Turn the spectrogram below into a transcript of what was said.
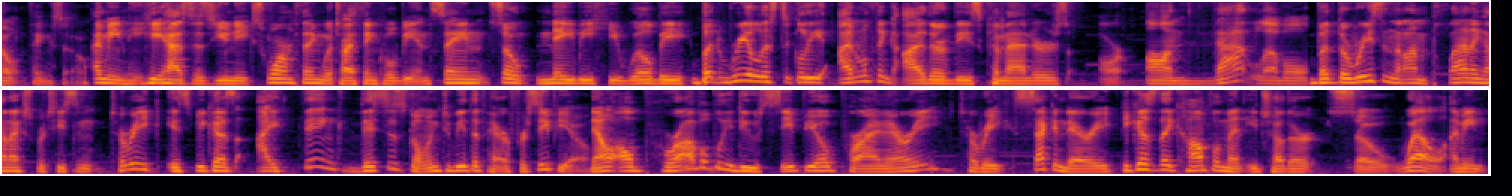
don't think so. I mean he has his unique swarm thing which I think will be insane so maybe he will be. But realistically I don't think either of these commanders are on that level. But the reason that I'm planning on expertising Tariq is because I think this is going to be the pair for Scipio now I'll probably do Scipio primary Tariq secondary because they complement each other so well. I mean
